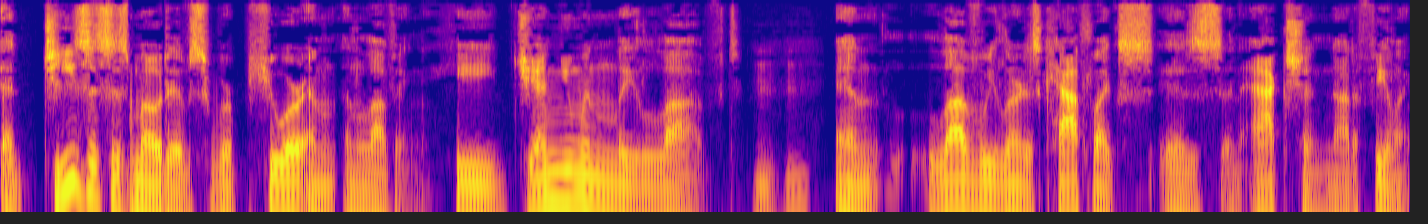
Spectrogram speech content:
at Jesus' motives were pure and, and loving. He genuinely loved. Mm-hmm. And love, we learn as Catholics, is an action, not a feeling.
